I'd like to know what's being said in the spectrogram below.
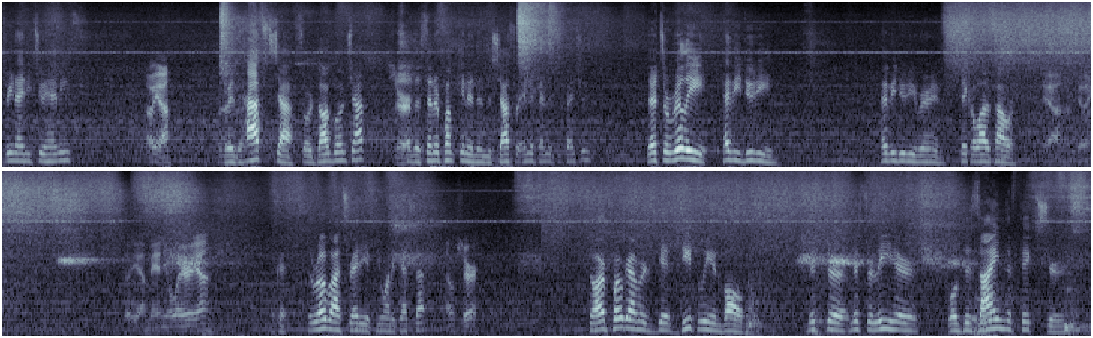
392 Hemis Oh yeah, with half shafts or dog bone shafts. sure. The center pumpkin and then the shafts for independent suspension. That's a really heavy duty, heavy duty rear end. Take a lot of power. Yeah, no kidding. So yeah, manual area. Okay, the robot's ready if you want to catch that. Oh sure. So our programmers get deeply involved. Mr. Mr. Lee here will design the fixtures,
